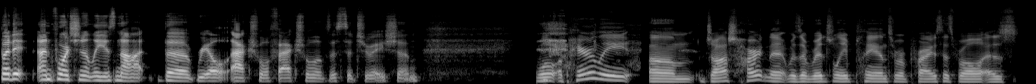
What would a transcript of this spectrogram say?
but it unfortunately is not the real, actual, factual of the situation. Well, apparently, um, Josh Hartnett was originally planned to reprise his role as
